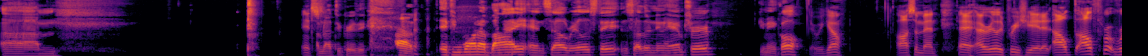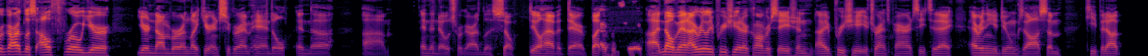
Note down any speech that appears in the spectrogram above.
Um, it's... I'm not too crazy. Uh, if you want to buy and sell real estate in southern New Hampshire, give me a call. There we go. Awesome, man. Hey, I really appreciate it. I'll I'll throw regardless. I'll throw your your number and like your Instagram handle in the um in the notes regardless. So you'll have it there. But uh, no, man, I really appreciate our conversation. I appreciate your transparency today. Everything you're doing is awesome. Keep it up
